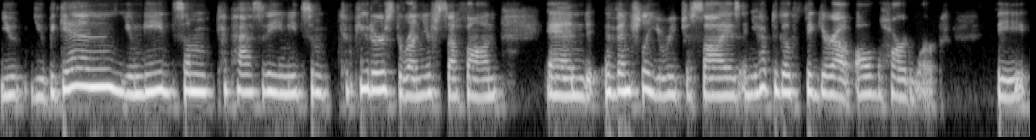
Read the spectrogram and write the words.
you you begin, you need some capacity, you need some computers to run your stuff on, and eventually you reach a size and you have to go figure out all the hard work the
